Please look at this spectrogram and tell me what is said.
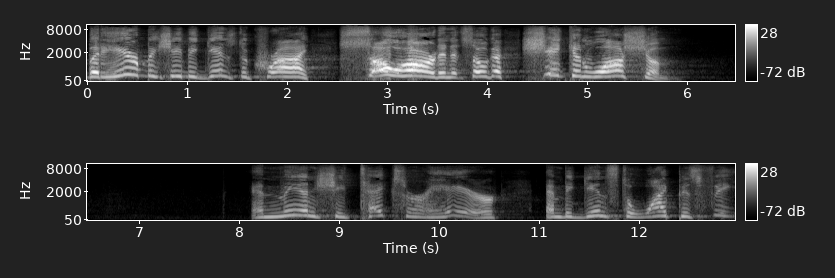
But here she begins to cry so hard, and it's so good, she can wash them. And then she takes her hair and begins to wipe his feet.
